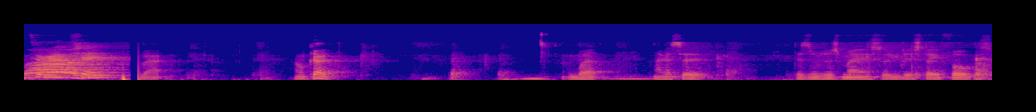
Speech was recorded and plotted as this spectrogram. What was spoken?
Interruption. Back. Okay. But like I said, this is just mainly so you just stay focused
